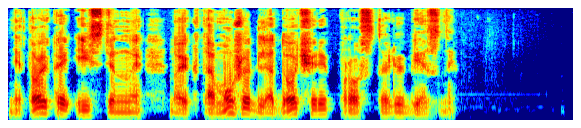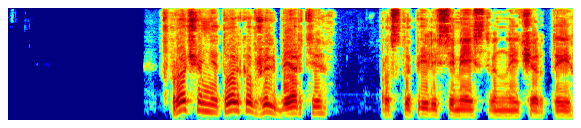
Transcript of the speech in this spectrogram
не только истинны, но и к тому же для дочери просто любезны. Впрочем, не только в Жильберте проступили семейственные черты,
